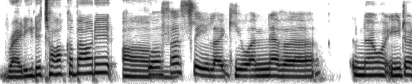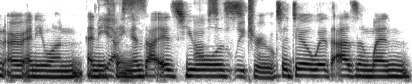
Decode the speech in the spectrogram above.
ready to talk about it. Um, well, firstly, like you are never no one you don't owe anyone anything. Yes, and that is yours to deal with as and when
